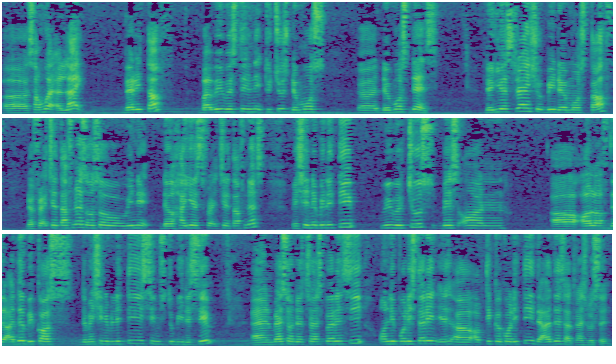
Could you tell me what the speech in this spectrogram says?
uh, somewhat alike, very tough, but we will still need to choose the most uh, the most dense. The yield strength should be the most tough. The fracture toughness also we need the highest fracture toughness. Machinability we will choose based on uh, all of the other because the machinability seems to be the same. And based on the transparency, only polystyrene is uh, optical quality. The others are translucent.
